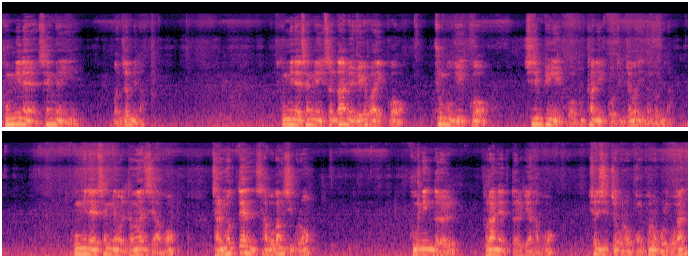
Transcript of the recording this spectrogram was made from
국민의 생명이 먼저입니다. 국민의 생명이 선 다음에 외교가 있고 중국이 있고 시진핑이 있고 북한이 있고 김정은이 있는 겁니다. 국민의 생명을 등한시하고 잘못된 사고방식으로 국민들을 불안에 떨게 하고 현실적으로 공포로 몰고 간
